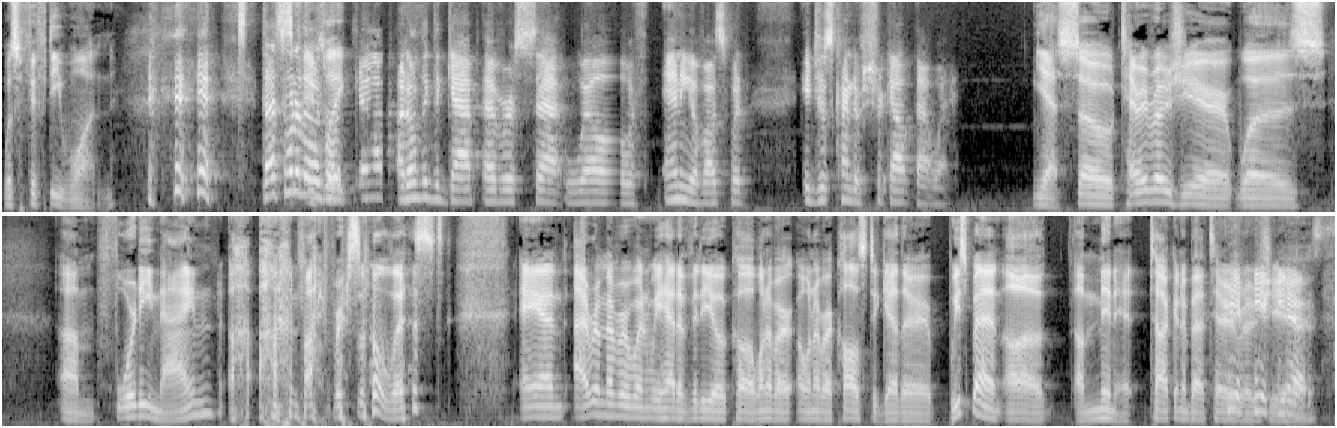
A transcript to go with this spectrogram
was 51. That's one of those like- gap. I don't think the gap ever sat well with any of us, but it just kind of shook out that way. Yes. So Terry Rozier was um, 49 on my personal list. And I remember when we had a video call, one of our one of our calls together, we spent a, a minute talking about Terry Rozier. Yes.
